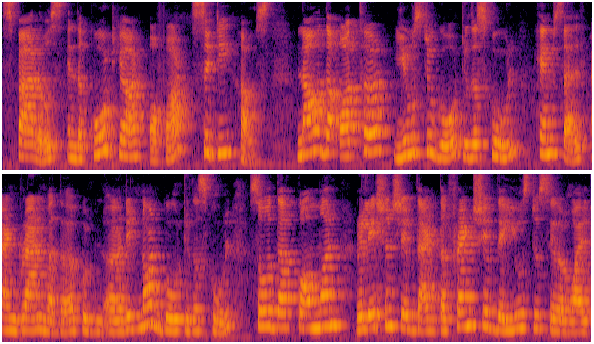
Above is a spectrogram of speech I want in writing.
sparrows in the courtyard of our city house. Now the author used to go to the school himself and grandmother could uh, did not go to the school. So the common relationship that the friendship they used to share while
